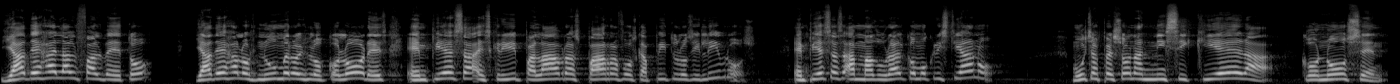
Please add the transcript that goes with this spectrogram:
ya deja el alfabeto, ya deja los números y los colores, empieza a escribir palabras, párrafos, capítulos y libros. Empiezas a madurar como cristiano. Muchas personas ni siquiera conocen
